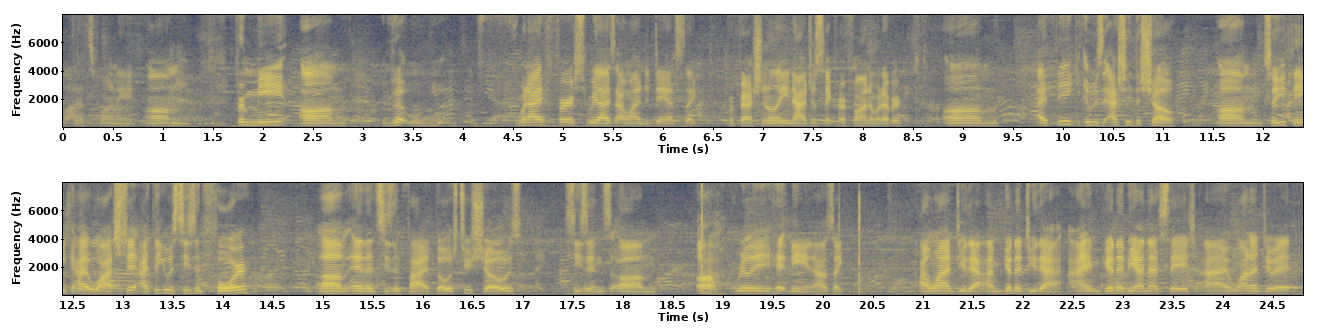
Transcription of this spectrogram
That's funny. Um, for me, um, the, when I first realized I wanted to dance like professionally, not just like for fun or whatever, um, I think it was actually the show. Um, so you think I watched it? I think it was season four, um, and then season five. Those two shows, seasons, um, ugh, really hit me, and I was like, I want to do that. I'm gonna do that. I'm gonna be on that stage. I want to do it.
